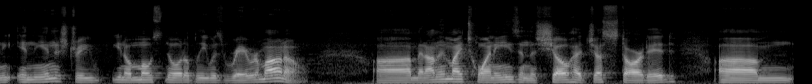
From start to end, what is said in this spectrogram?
the, in the industry, you know, most notably was Ray Romano. Um, and I'm in my 20s, and the show had just started. Um,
